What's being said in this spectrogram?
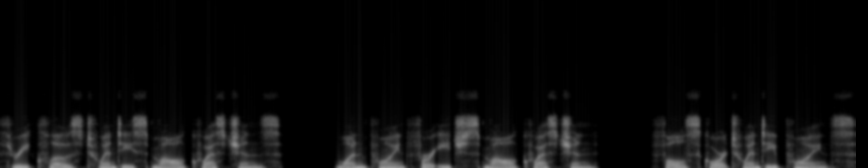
3 close 20 small questions, 1 point for each small question, full score 20 points.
